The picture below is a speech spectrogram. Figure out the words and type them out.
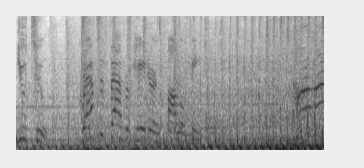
You two, grab the fabricator and follow me. Carmine!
